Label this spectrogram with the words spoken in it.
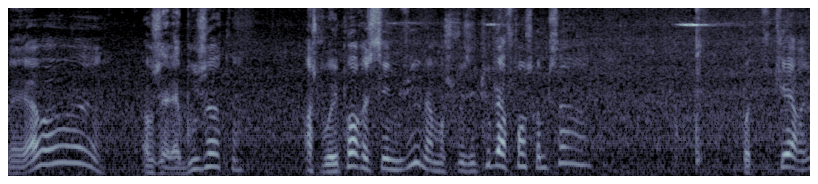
Mais ah ouais, ouais. Ah, vous avez la bougeotte. hein. Ah, je pouvais pas rester une ville. hein. Moi, je faisais toute la France comme ça. hein. Pas de ticket, rien.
